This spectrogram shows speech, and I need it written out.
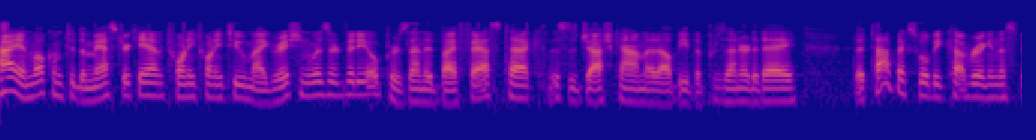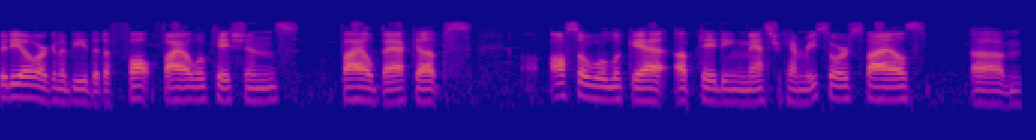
Hi and welcome to the Mastercam 2022 Migration Wizard video presented by FASTech. This is Josh Comet, I'll be the presenter today. The topics we'll be covering in this video are going to be the default file locations, file backups, also we'll look at updating Mastercam resource files um,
